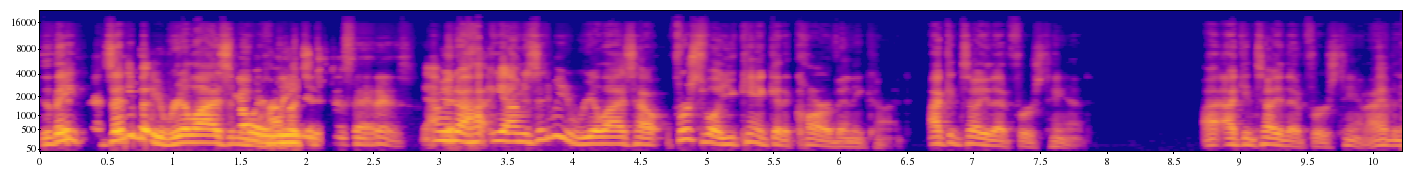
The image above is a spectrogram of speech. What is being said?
do they? Does anybody realize? I mean, how much? as that is. I mean, uh, yeah. I mean, does anybody realize how? First of all, you can't get a car of any kind. I can tell you that firsthand. I, I can tell you that firsthand. I haven't.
